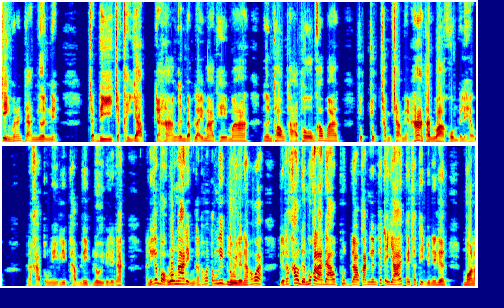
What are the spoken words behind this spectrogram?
จริงเพราะนั้นการเงินเนี่ย จะดีจะขยับจะหาเงินแบบไหลมาเทมา เงินทองถาโถมเข้ามาจุกจุกช่ำช่ำเนี่ยห้าธันวาคมไปแล้วนะครับ ตรงนี้รีบทำรีบลุยไปเลยนะ อันนี้ก็บอกล่วงหน้าดิเหมือนกันเพราะว่าต้องรีบลุยเลยนะ เพราะว่าเดี๋ยวถ้าเข้าเดือนมกราดาวพุธดาวการเงินก็จะย้ายไปสถิตอยู่ในเรือนมร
